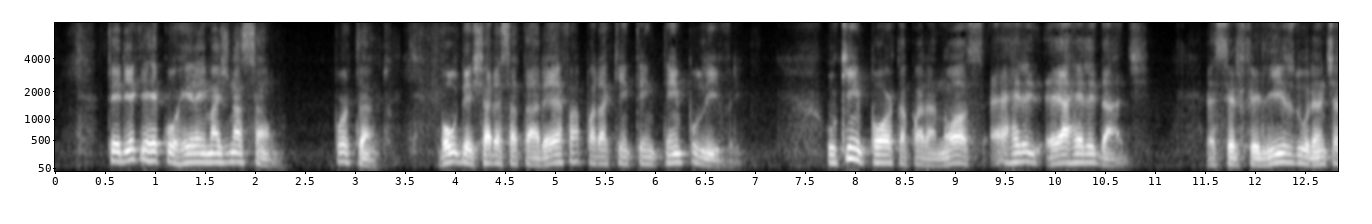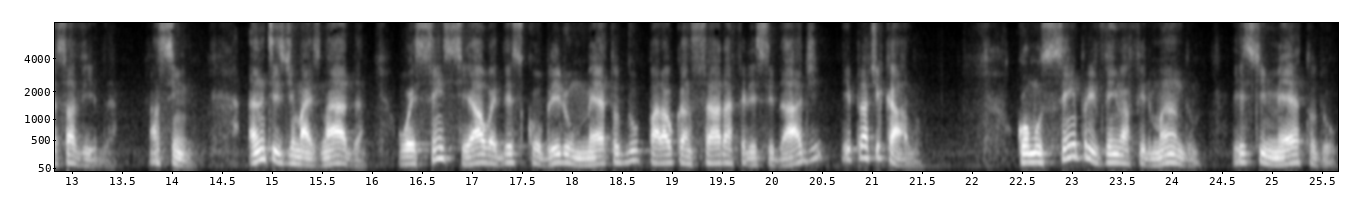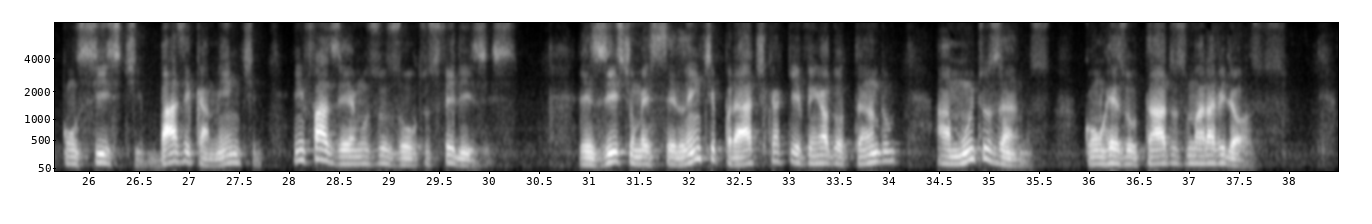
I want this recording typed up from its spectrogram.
teria que recorrer à imaginação. Portanto, vou deixar essa tarefa para quem tem tempo livre. O que importa para nós é, é a realidade, é ser feliz durante essa vida. Assim, antes de mais nada, o essencial é descobrir um método para alcançar a felicidade e praticá-lo. Como sempre venho afirmando, este método consiste, basicamente, em fazermos os outros felizes. Existe uma excelente prática que venho adotando há muitos anos com resultados maravilhosos.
